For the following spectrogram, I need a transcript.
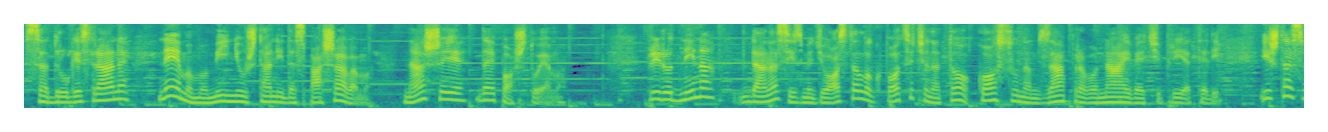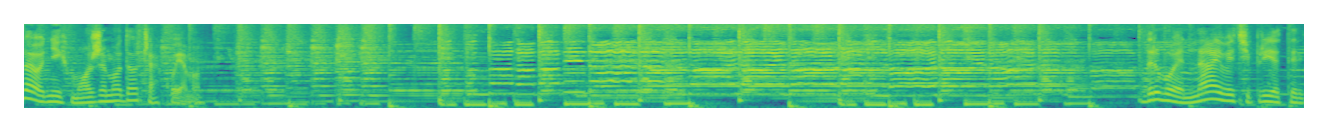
Sa druge strane, nemamo mi nju šta ni da spašavamo, naše je da je poštujemo. Prirodnina danas između ostalog podsjeća na to ko su nam zapravo najveći prijatelji i šta sve od njih možemo da očekujemo. Drvo je najveći prijatelj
